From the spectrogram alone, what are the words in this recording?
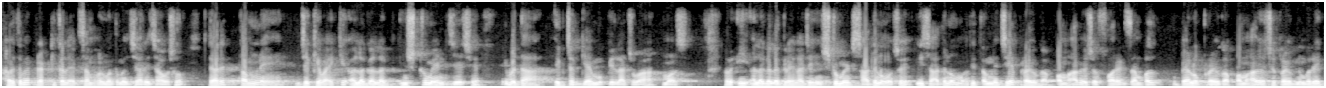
હવે તમે પ્રેક્ટિકલ એક્ઝામ હોલમાં તમે જ્યારે જાઓ છો, ત્યારે તમને જે કહેવાય કે અલગ અલગ ઇન્સ્ટ્રુમેન્ટ જે છે, એ બધા એક જગ્યાએ મૂકેલા જોવા મળશે. હવે એ અલગ અલગ રહેલા જે ઇન્સ્ટ્રુમેન્ટ સાધનો છે એ સાધનોમાંથી તમને જે પ્રયોગ આપવામાં આવ્યો છે ફોર એક્ઝામ્પલ પહેલો પ્રયોગ આપવામાં આવ્યો છે, પ્રયોગ નંબર એક,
